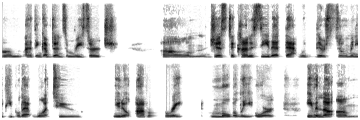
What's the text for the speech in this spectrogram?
Um, I think I've done some research um, just to kind of see that that would there's so many people that want to you know operate mobily or even the um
